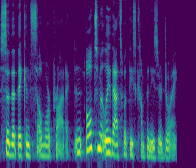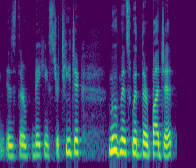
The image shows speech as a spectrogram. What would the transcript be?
so that they can sell more product. And ultimately that's what these companies are doing is they're making strategic movements with their budget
